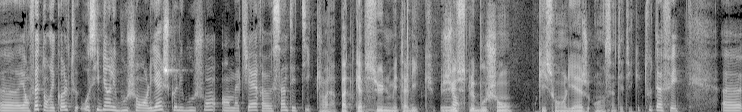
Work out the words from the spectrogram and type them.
Euh, et en fait, on récolte aussi bien les bouchons en liège que les bouchons en matière euh, synthétique. voilà, pas de capsule métallique, Non. juste le bouchon, qu'il soit en liège ou en synthétique. Tout à fait. Euh,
